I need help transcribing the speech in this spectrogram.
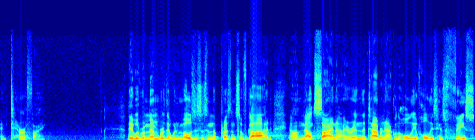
and terrifying. They would remember that when Moses is in the presence of God on Mount Sinai or in the tabernacle, the Holy of Holies, his face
